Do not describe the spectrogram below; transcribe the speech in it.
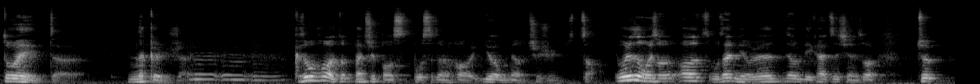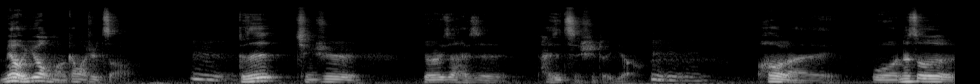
对的那个人。嗯嗯嗯可是我后来都搬去波士波士顿后，又没有继续找，因为认为说，哦，我在纽约要离开之前的时候就没有用嘛，干嘛去找？嗯可是情绪忧郁症还是还是持续的有。嗯嗯嗯后来我那时候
